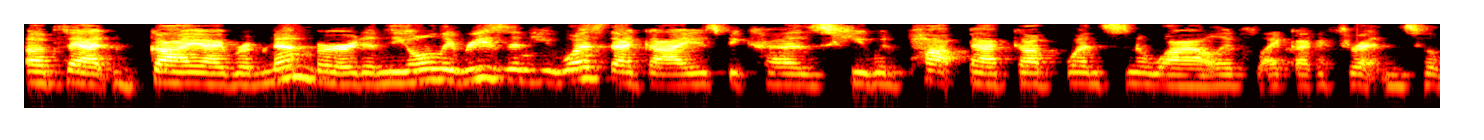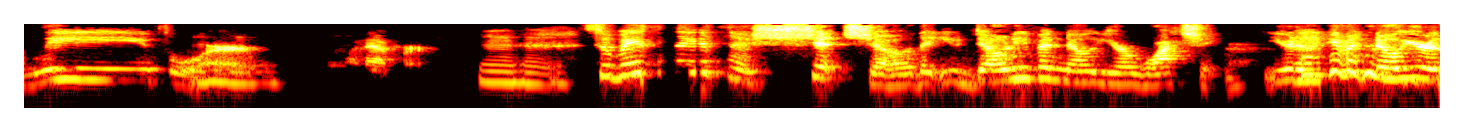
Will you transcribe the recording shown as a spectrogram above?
of that guy i remembered and the only reason he was that guy is because he would pop back up once in a while if like i threatened to leave or mm. whatever mm-hmm. so basically it's a shit show that you don't even know you're watching you don't even know you're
